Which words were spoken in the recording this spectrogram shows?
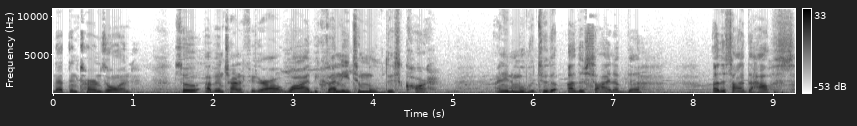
nothing turns on. So I've been trying to figure out why because I need to move this car. I need to move it to the other side of the other side of the house.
